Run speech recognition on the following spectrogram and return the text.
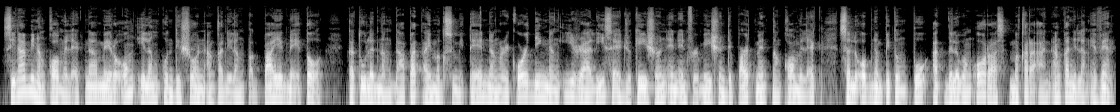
Sinabi ng COMELEC na mayroong ilang kondisyon ang kanilang pagpayag na ito, katulad ng dapat ay magsumite ng recording ng e-rally sa Education and Information Department ng COMELEC sa loob ng 70 at 2 oras makaraan ang kanilang event.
